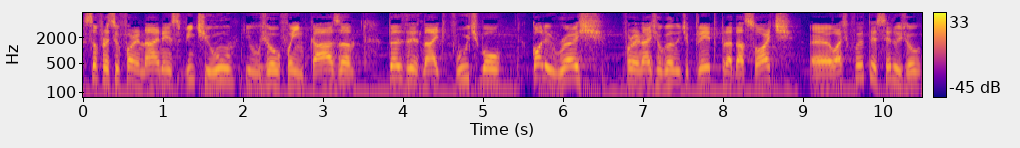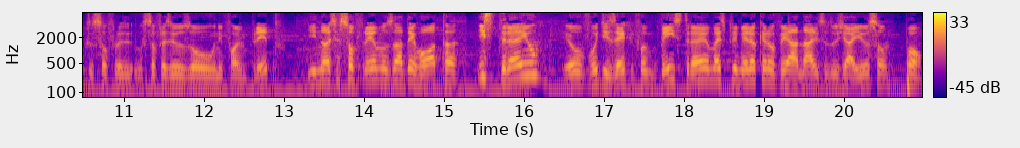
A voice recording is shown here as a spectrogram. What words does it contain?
São Francisco 49ers 21, que o jogo foi em casa. Thursday Night Football, Colin Rush, 49ers jogando de preto para dar sorte. É, eu acho que foi o terceiro jogo que o São Francisco usou o uniforme preto. E nós sofremos a derrota estranho. Eu vou dizer que foi bem estranho, mas primeiro eu quero ver a análise do Jailson. Bom,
